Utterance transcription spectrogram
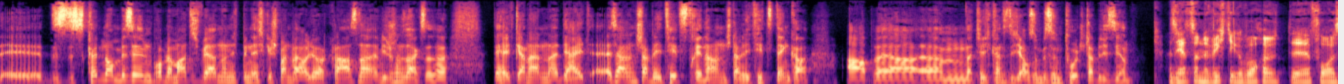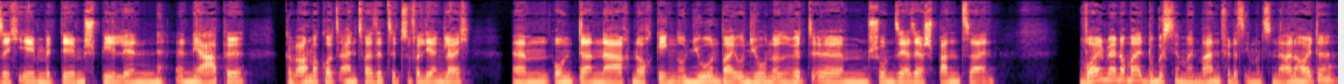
äh, das, das könnte noch ein bisschen problematisch werden und ich bin echt gespannt, weil Oliver Glasner, wie du schon sagst, also der hält gerne an, der hält, ist ja ein Stabilitätstrainer, ein Stabilitätsdenker, aber ähm, natürlich kannst du dich auch so ein bisschen tot stabilisieren. Also jetzt noch eine wichtige Woche äh, vor sich eben mit dem Spiel in, in Neapel. Können wir auch noch mal kurz ein, zwei Sätze zu verlieren gleich. Ähm, und danach noch gegen Union bei Union. Also wird ähm, schon sehr, sehr spannend sein. Wollen wir nochmal, du bist ja mein Mann für das Emotionale heute,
